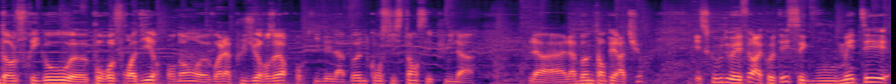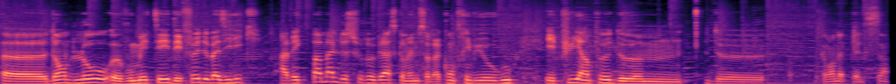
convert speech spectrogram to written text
dans le frigo euh, pour refroidir pendant voilà plusieurs heures pour qu'il ait la bonne consistance et puis la, la, la bonne température. Et ce que vous devez faire à côté, c'est que vous mettez euh, dans de l'eau, euh, vous mettez des feuilles de basilic avec pas mal de sucre glace quand même, ça va contribuer au goût, et puis un peu de hum, de comment on appelle ça?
